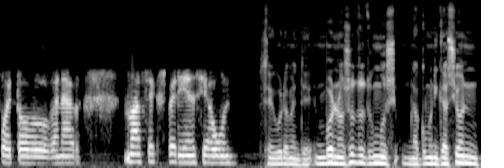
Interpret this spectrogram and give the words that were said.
fue todo ganar más experiencia aún. Seguramente. Bueno, nosotros tuvimos una comunicación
